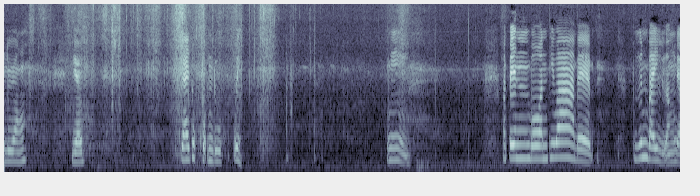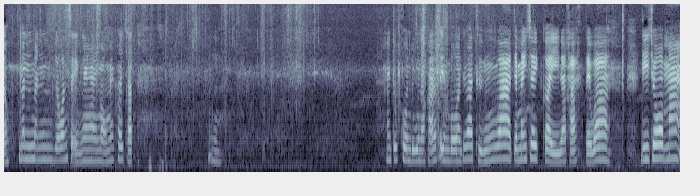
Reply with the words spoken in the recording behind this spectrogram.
เหลือง เดี๋ยวจะให้ทุกคนดู อุ้ย นี่ มันเป็นบอลที่ว่าแบบพื้นใบเหลืองเดี๋ยว มันมันย้อนแสงยังไงมองไม่ค่อยชัดนี่ ให้ทุกคนดูนะคะเป็นบอลที่ว่าถึงว่าจะไม่ใช่ไก่นะคะ แต่ว่าดีชอบมาก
